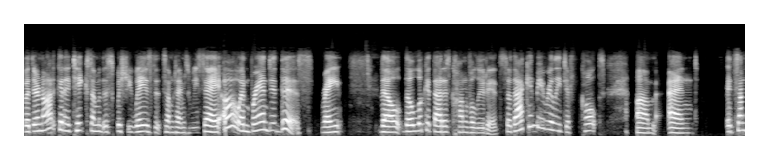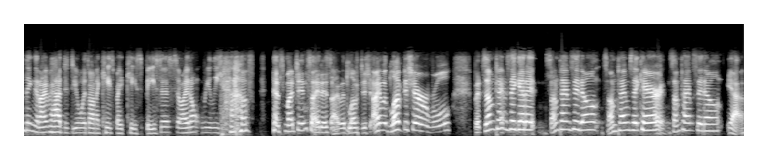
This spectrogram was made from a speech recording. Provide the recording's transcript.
But they're not going to take some of the squishy ways that sometimes we say, oh, and brand did this, right? They'll they'll look at that as convoluted. So that can be really difficult. Um, and it's something that I've had to deal with on a case by case basis. So I don't really have as much insight as I would love to. Sh- I would love to share a rule, but sometimes they get it, sometimes they don't, sometimes they care, and sometimes they don't. Yeah.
